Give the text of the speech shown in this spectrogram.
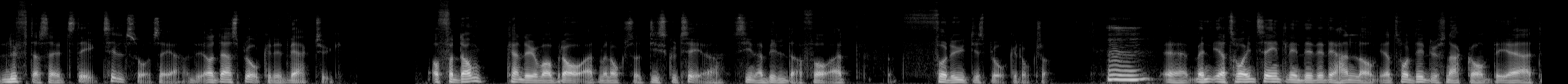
lyfta sig ett steg till så att säga. Och där är språket ett verktyg. Och för dem kan det ju vara bra att man också diskuterar sina bilder för att få det ut i språket också. Mm. Uh, men jag tror inte egentligen det är det det handlar om. Jag tror det du snackar om det är att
